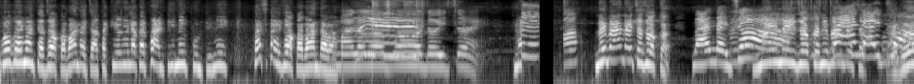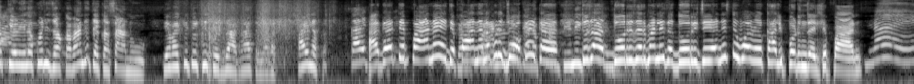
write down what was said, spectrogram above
दोघं म्हणते झोका बांधायचा. आता केळीला काय फांटी नाही फुंटी नाही. कस काय झोका बांधावा? मला नाही बांधायचा झोका. बांधायचं? नाही नाही झोका नाही बांधायचा. अगं केळीला कोणी झोका बांधते का सानू? एव्हा किती ठिसूर झाड राहतं एव्हा पाहिलं का? काय? अगं ते पान आहे त्या त्याला पानाला नाही, झोक आहे का? नाही तुझा. दोरी जर म्हणली तर दोरीच्या यानेच ते वर खाली पडून जाईल ते पान. नाही.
